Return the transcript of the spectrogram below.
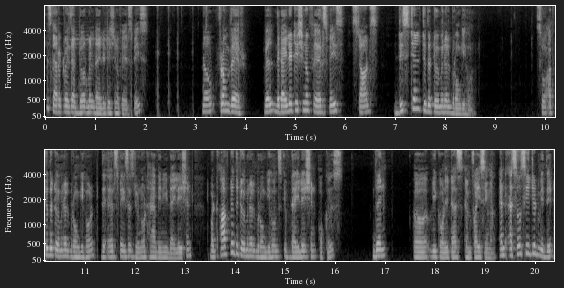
it is characterized abnormal dilatation of airspace. Now from where? Well, the dilatation of airspace starts distal to the terminal bronchiole. So up to the terminal bronchiole, the air spaces do not have any dilation. But after the terminal bronchioles, if dilation occurs, then uh, we call it as emphysema. And associated with it,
